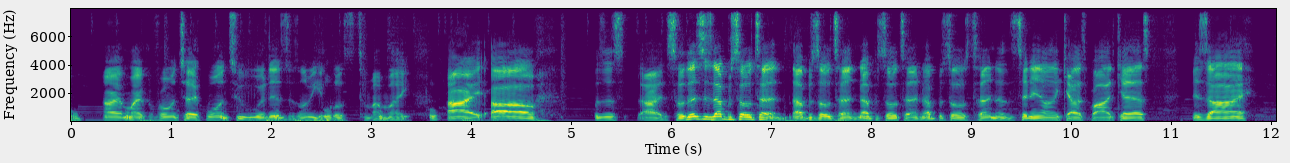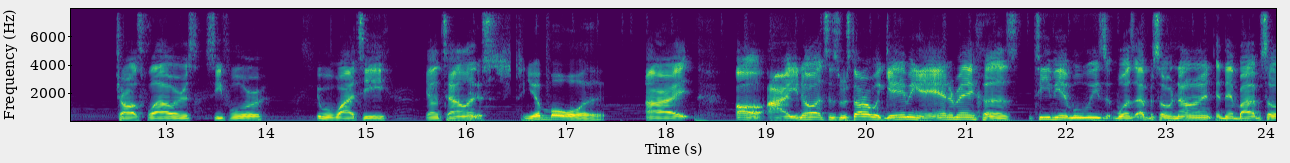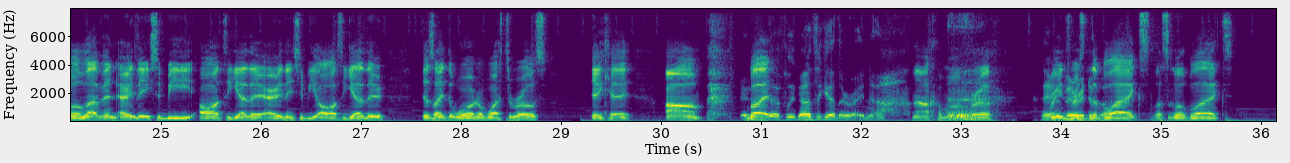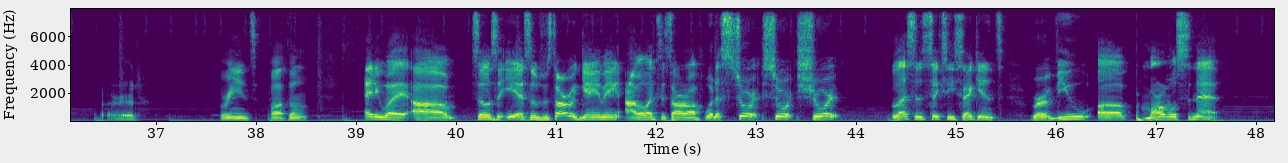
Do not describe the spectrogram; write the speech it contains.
All right, microphone check one two. What is this? Let me get closer to my mic. All right, um, was this? All right, so this is episode ten. Episode ten. Episode ten. Episode ten of the Sitting on the Couch podcast. Is I, Charles Flowers, C4, here with YT, Young Talent. It's your boy. All right. Oh, all right. You know what? Since we started with gaming and anime, because TV and movies was episode nine, and then by episode eleven, everything should be all together. Everything should be all together, just like the world of Westeros. JK. Um, but definitely not together right now. nah, come on, bro. Greens versus the blacks. Let's go blacks. Heard. Greens, fuck them. Anyway, um, so, so yeah, so to start with gaming, I would like to start off with a short, short, short, less than sixty seconds review of Marvel Snap.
